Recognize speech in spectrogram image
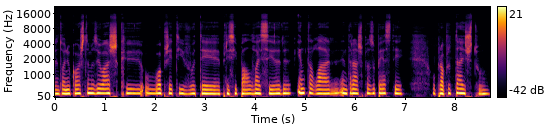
António Costa, mas eu acho que o objetivo até principal vai ser entalar, entre aspas, o PSD. O próprio texto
